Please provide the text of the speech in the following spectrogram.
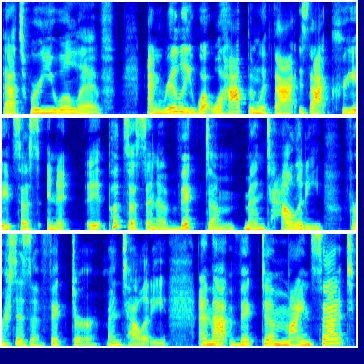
that's where you will live. And really, what will happen with that is that creates us in a, it puts us in a victim mentality versus a victor mentality. And that victim mindset,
